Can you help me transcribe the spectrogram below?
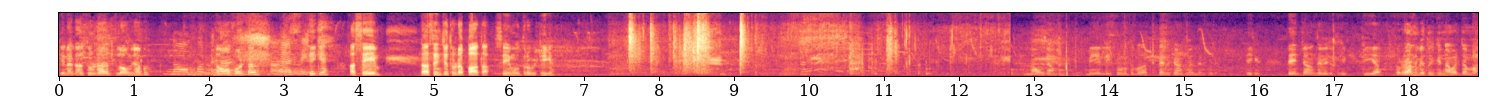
ਕਿੰਨਾ ਕੱਲ ਤੁਹਾਡਾ? ਲੌਂਗ ਜੰਪ 9 ਫੁੱਟ ਠੀਕ ਹੈ? ਆ ਸੇਮ 10 ਇੰਚ ਥੋੜਾ ਪਾਤਾ ਸੇਮ ਉਧਰੋਂ ਵੀ ਠੀਕ ਹੈ? ਲੌਂਗ ਜੰਪ ਮੇਨਲੀ ਤੁਹਾਨੂੰ ਤਾਂ ਮਤਲਬ ਤਿੰਨ ਚਾਂਸ ਮਿਲਦੇ ਨੇ ਤੁਹਾਡੇ ਠੀਕ ਹੈ? ਤਿੰਨ ਚਾਂਸ ਦੇ ਵਿੱਚ ਤੁਸੀਂ ਕੀ ਆ? ਤਾਂ ਰਨਵੇ ਤੁਸੀਂ ਜਿੰਨਾ ਵੱਡਾ ਮ-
